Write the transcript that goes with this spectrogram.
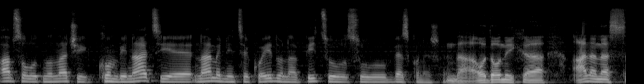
apsolutno, znači, kombinacije namirnice koje idu na picu su beskonečne. Da, od onih ananas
